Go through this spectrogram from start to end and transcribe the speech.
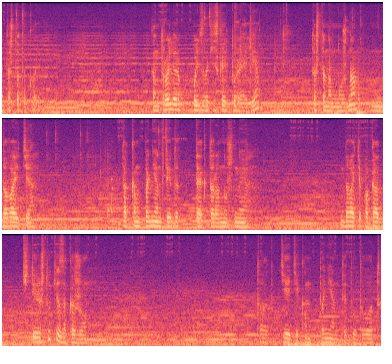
Это что такое? Контроллер пользовательской турели. То, что нам нужно. Давайте. Так, компоненты детектора нужны. Давайте пока 4 штуки закажу. Так, где эти компоненты? Тут вот.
